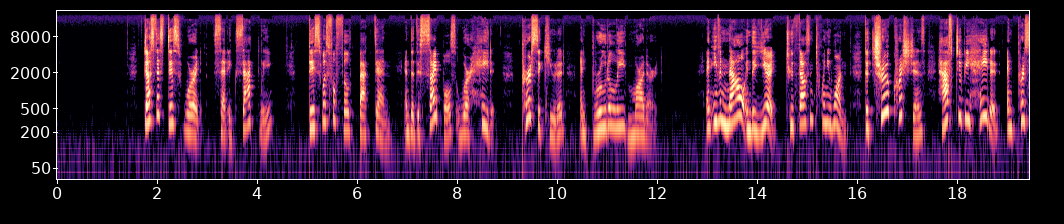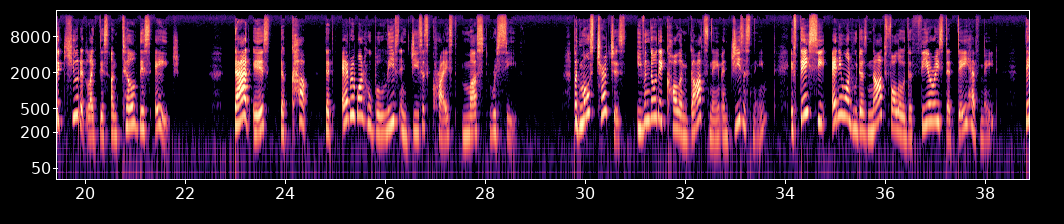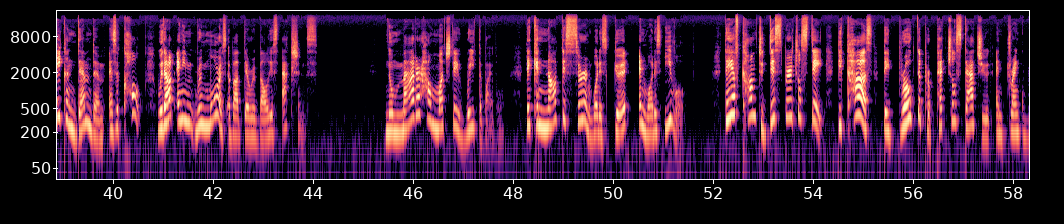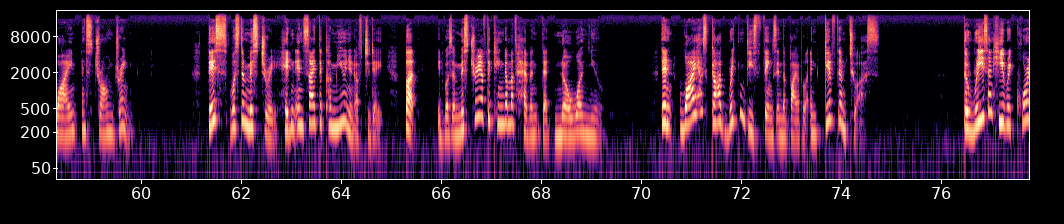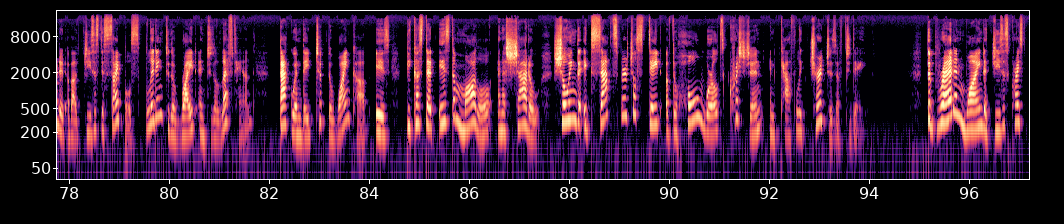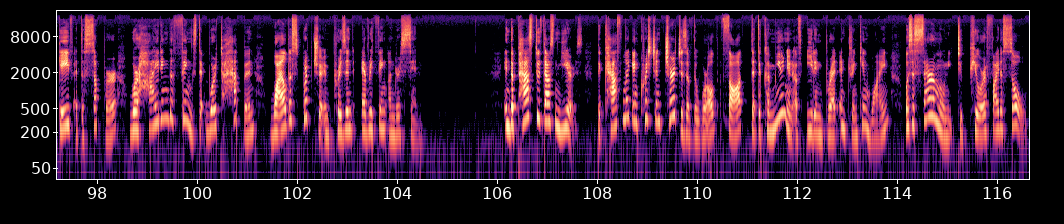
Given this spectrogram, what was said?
Just as this word said exactly, this was fulfilled back then, and the disciples were hated, persecuted, and brutally martyred. And even now, in the year 2021, the true Christians have to be hated and persecuted like this until this age. That is the cup that everyone who believes in Jesus Christ must receive. But most churches, even though they call on God's name and Jesus' name, if they see anyone who does not follow the theories that they have made, they condemn them as a cult without any remorse about their rebellious actions. No matter how much they read the Bible, they cannot discern what is good and what is evil. They have come to this spiritual state because they broke the perpetual statute and drank wine and strong drink. This was the mystery hidden inside the communion of today, but it was a mystery of the kingdom of heaven that no one knew. Then why has God written these things in the Bible and give them to us? The reason he recorded about Jesus' disciples splitting to the right and to the left hand back when they took the wine cup is because that is the model and a shadow showing the exact spiritual state of the whole world's Christian and Catholic churches of today. The bread and wine that Jesus Christ gave at the supper were hiding the things that were to happen while the scripture imprisoned everything under sin. In the past 2,000 years, the Catholic and Christian churches of the world thought that the communion of eating bread and drinking wine was a ceremony to purify the soul.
